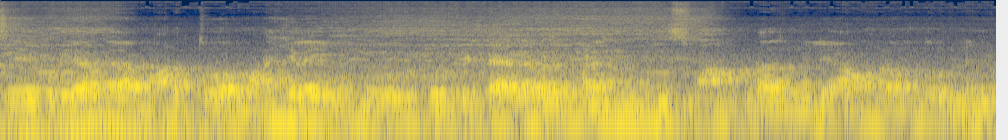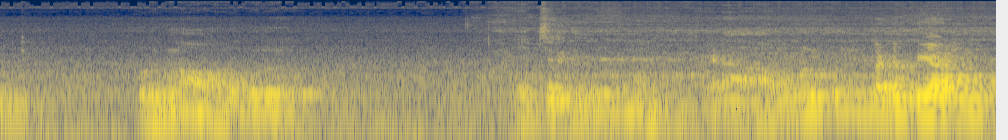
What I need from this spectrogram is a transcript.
செய்யக்கூடிய அந்த மருத்துவமனைகளை வந்து ஒரு குறிப்பிட்ட லெவலுக்கு மேலே நீங்கள் ஃபீஸ் வாங்கக்கூடாதுன்னு சொல்லி அவங்கள வந்து ஒரு லிமிட் கொடுக்கணும். அவங்களுக்கு ஒரு எச்சரிக்கை கொடுக்கணும். ஏன்னா அவங்களுக்கும் கட்டுப்படியாகணும்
